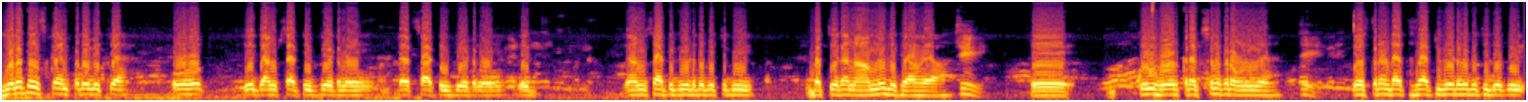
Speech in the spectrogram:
ਜਿਹੜੇ ਤੇ ਇਸ ਕੈਂਪ ਦੇ ਵਿੱਚ ਹੈ ਉਹ ਇਹ ਜਨਮ ਸਰਟੀਫਿਕੇਟ ਨੇ ਡੈਥ ਸਰਟੀਫਿਕੇਟ ਨੇ ਜਨਮ ਸਰਟੀਫਿਕੇਟ ਦੇ ਵਿੱਚ ਕੋਈ ਬੱਚੇ ਦਾ ਨਾਮ ਨਹੀਂ ਲਿਖਿਆ ਹੋਇਆ। ਜੀ। ਤੇ ਕੋਈ ਹੋਰ ਕਰੈਕਸ਼ਨ ਕਰਾਉਣੀ ਹੈ। ਜੀ। ਇਸ ਤਰ੍ਹਾਂ ਡੈਥ ਸਰਟੀਫਿਕੇਟ ਦੇ ਵਿੱਚ ਜੇ ਕੋਈ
